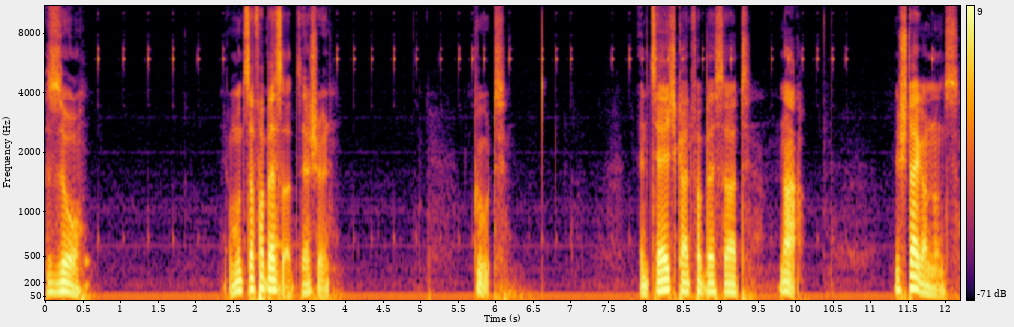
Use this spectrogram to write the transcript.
So. Wir haben uns da verbessert. Sehr schön. Gut. In Zähigkeit verbessert. Na. Wir steigern uns.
